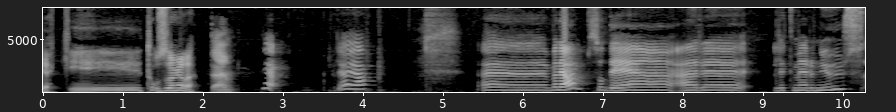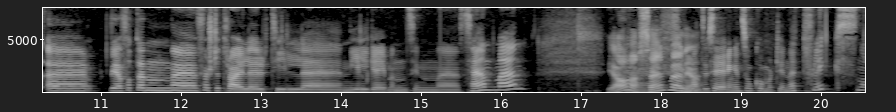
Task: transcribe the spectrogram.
gikk i to sesonger, det. Damn. Ja. Ja, ja. Uh, men ja, så det er eh, litt mer news. Uh, vi har fått den uh, første trailer til uh, Neil Gaiman sin Sandman. Ja, Sandman, ja. Filmatiseringen som kommer til Netflix nå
